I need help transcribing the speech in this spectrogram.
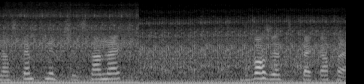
Następny przystanek Dworzec PKP.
